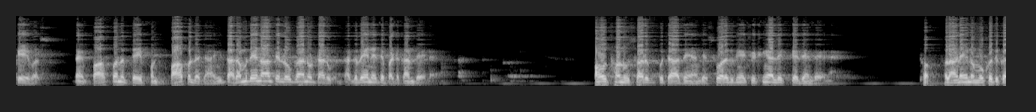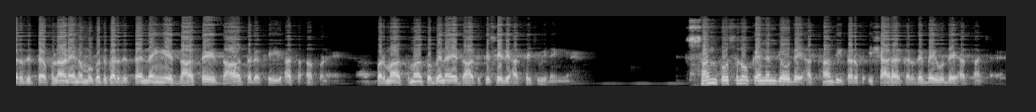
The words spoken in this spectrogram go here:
ਕੇ ਵਸ। ਤੈ ਪਾਪਨ ਤੇ ਪਾਪ ਲਜਾਈ। ਧਰਮ ਦੇ ਨਾਂ ਤੇ ਲੋਕਾਂ ਨੂੰ ਡਰ- ਠੱਗਦੇ ਨੇ ਤੇ ਭਟਕਾਉਂਦੇ ਨੇ। ਆਓ ਤੁਹਾਨੂੰ ਸਵਰਗ ਪਹੁੰਚਾ ਦੇਾਂਗੇ ਸਵਰਗ ਦੀਆਂ ਚਿੱਠੀਆਂ ਲਿਖ ਕੇ ਦਿੰਦੇ ਨੇ। ਫਲਾਣੇ ਨੂੰ ਮੁਕਤ ਕਰ ਦਿੱਤਾ, ਫਲਾਣੇ ਨੂੰ ਮੁਕਤ ਕਰ ਦਿੱਤਾ। ਨਹੀਂ, ਇਹ ਦਾਤੇ, ਦਾਤ ਰੱਖੀ ਹੱਥ ਆਪਣੇ। ਪਰਮਾਤਮਾ ਤੋਂ ਬਿਨਾਂ ਇਹ ਦਾਤ ਕਿਸੇ ਦੇ ਹੱਥ 'ਚ ਵੀ ਨਹੀਂ ਹੈ ਸੰਤ ਉਸ ਨੂੰ ਕਹਿੰਦੇ ਨੇ ਜੋ ਉਹਦੇ ਹੱਥਾਂ ਦੀ ਤਰਫ ਇਸ਼ਾਰਾ ਕਰਦੇ ਬਈ ਉਹਦੇ ਹੱਥਾਂ 'ਚ ਹੈ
